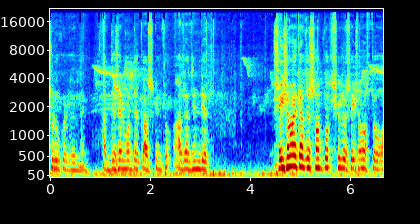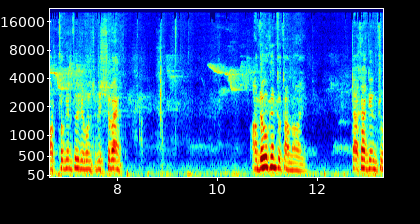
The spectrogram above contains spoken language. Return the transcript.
শুরু করে ফেললেন। আর দেশের মধ্যে কাজ কিন্তু আজাদ হিন্দের। সেই সময়কার যে সম্পদ ছিল, সেই সমস্ত অর্থ কিন্তু যে বলছে বিশ্বব্যাংক, আদৌ কিন্তু তা নয়। টাকা কিন্তু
